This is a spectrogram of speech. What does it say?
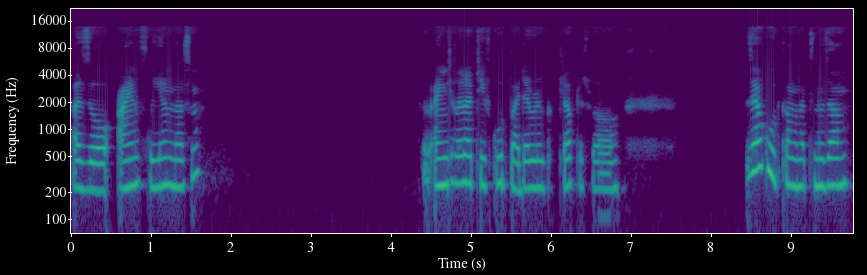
Also einfrieren lassen. Das hat eigentlich relativ gut bei Daryl geklappt. Das war sehr gut, kann man dazu nur sagen.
